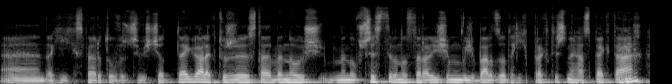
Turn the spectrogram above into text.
e, takich ekspertów rzeczywiście od tego, ale którzy będą, będą wszyscy będą starali się mówić bardzo o takich praktycznych aspektach. Mhm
